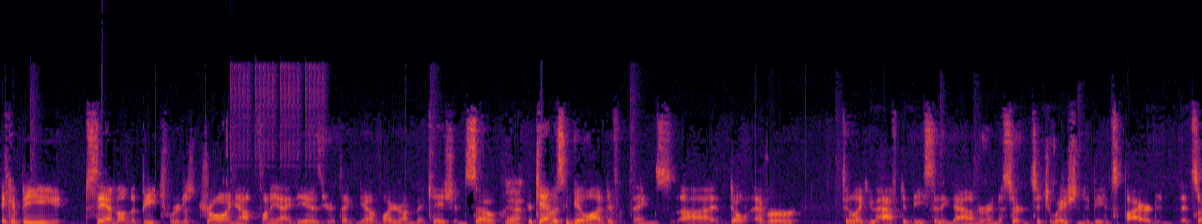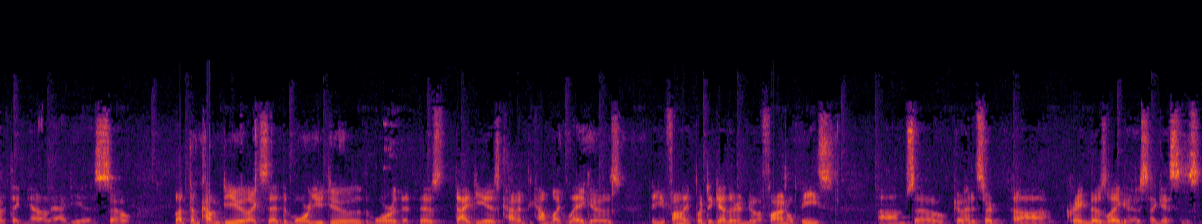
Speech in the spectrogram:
It can be sand on the beach where you're just drawing out funny ideas that you're thinking of while you're on vacation. So Yeah. your canvas can be a lot of different things. Uh, don't ever feel like you have to be sitting down or in a certain situation to be inspired and, and start thinking out of the ideas. So let them come to you. Like I said, the more you do, the more that those ideas kind of become like Legos that you finally put together into a final piece. Um, so go ahead and start uh, creating those Legos. I guess is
